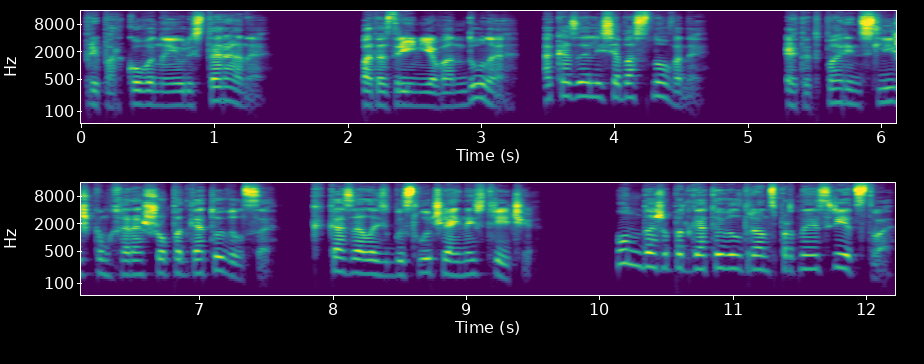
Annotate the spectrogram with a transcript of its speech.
припаркованной у ресторана. Подозрения Ван Дуна оказались обоснованы. Этот парень слишком хорошо подготовился к, казалось бы, случайной встрече. Он даже подготовил транспортное средство,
